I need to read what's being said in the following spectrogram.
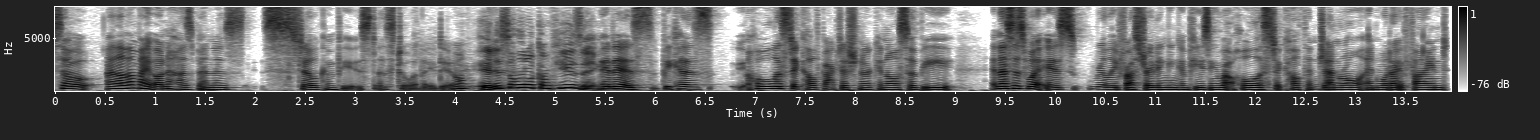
So I love that my own husband is still confused as to what I do. It is a little confusing. It is because holistic health practitioner can also be, and this is what is really frustrating and confusing about holistic health in general, and what I find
